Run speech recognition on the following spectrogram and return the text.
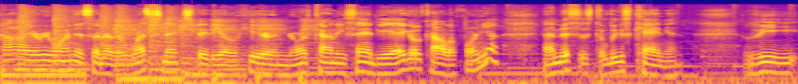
Hi everyone, it's another What's Next video here in North County, San Diego, California, and this is De Luz Canyon. The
